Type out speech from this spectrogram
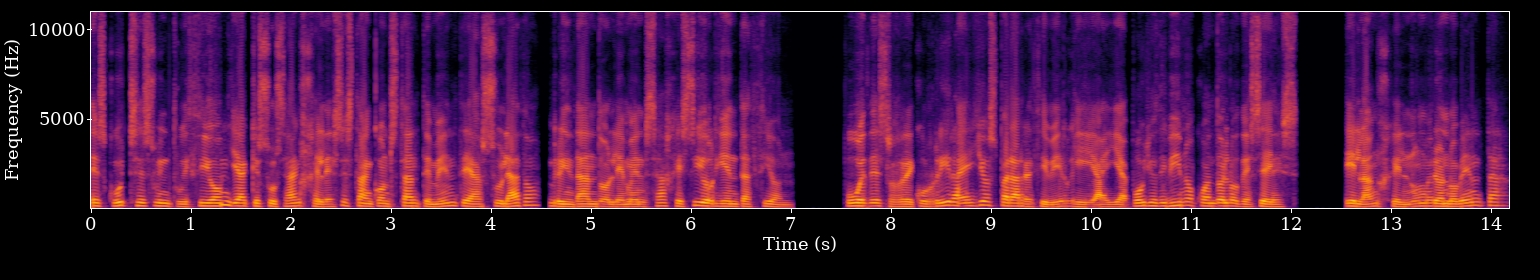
Escuche su intuición ya que sus ángeles están constantemente a su lado, brindándole mensajes y orientación. Puedes recurrir a ellos para recibir guía y apoyo divino cuando lo desees. El ángel número 90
